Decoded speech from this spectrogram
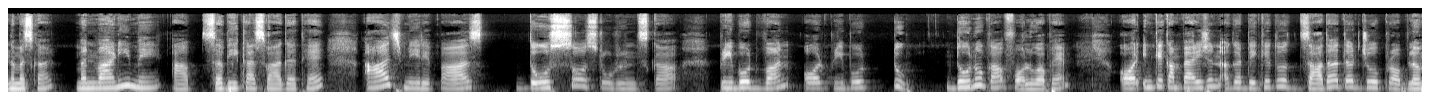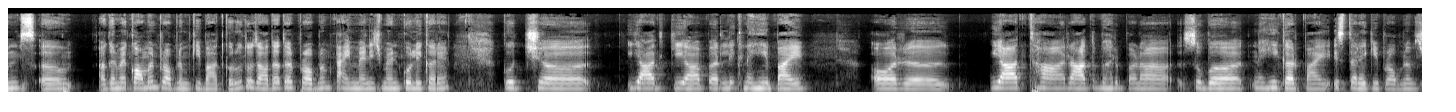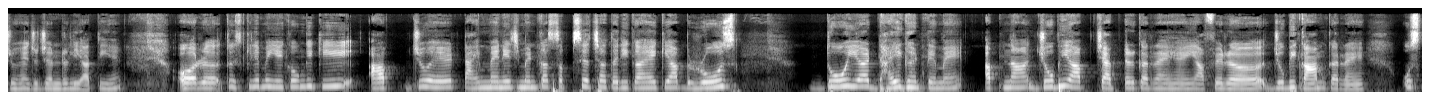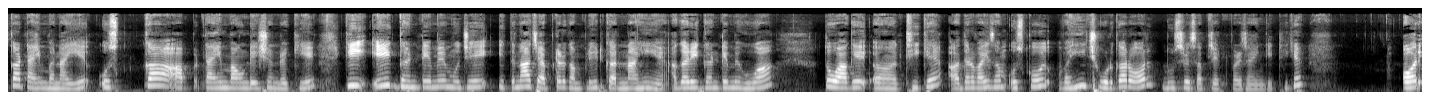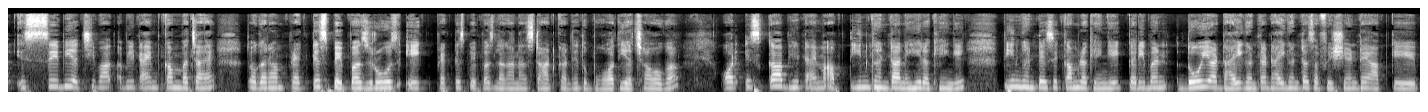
नमस्कार, मनवाणी में आप सभी का स्वागत है। आज मेरे पास 200 स्टूडेंट्स का प्री बोर्ड वन और प्री बोर्ड टू दोनों का फॉलोअप है। और इनके कंपैरिजन अगर देखें तो ज़्यादातर जो प्रॉब्लम्स अगर मैं कॉमन प्रॉब्लम की बात करूँ तो ज़्यादातर प्रॉब्लम टाइम मैनेजमेंट को लेकर है। कुछ याद किया पर लिख नहीं पाए और याद था, रात भर पड़ा, सुबह नहीं कर पाए, इस तरह की प्रॉब्लम्स जो हैं, जो जनरली आती हैं। और तो इसके लिए मैं ये कहूँगी कि आप जो है टाइम मैनेजमेंट का सबसे अच्छा तरीका है कि आप रोज़ दो या ढाई घंटे में अपना जो भी आप चैप्टर कर रहे हैं या फिर जो भी काम कर रहे हैं, उसका टाइम बनाइए। उसका आप टाइम बाउंडेशन रखिए कि एक घंटे में मुझे इतना चैप्टर कंप्लीट करना ही है। अगर एक घंटे में हुआ तो आगे ठीक है अदरवाइज़ हम उसको वहीं छोड़कर और दूसरे सब्जेक्ट पर जाएँगे, ठीक है? और इससे भी अच्छी बात, अभी टाइम कम बचा है तो अगर हम प्रैक्टिस पेपर्स रोज़ एक प्रैक्टिस पेपर्स लगाना स्टार्ट कर दें तो बहुत ही अच्छा होगा। और इसका भी टाइम आप तीन घंटा नहीं रखेंगे, तीन घंटे से कम रखेंगे, करीबन दो या ढाई घंटा ढाई घंटा सफिशियंट है आपके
